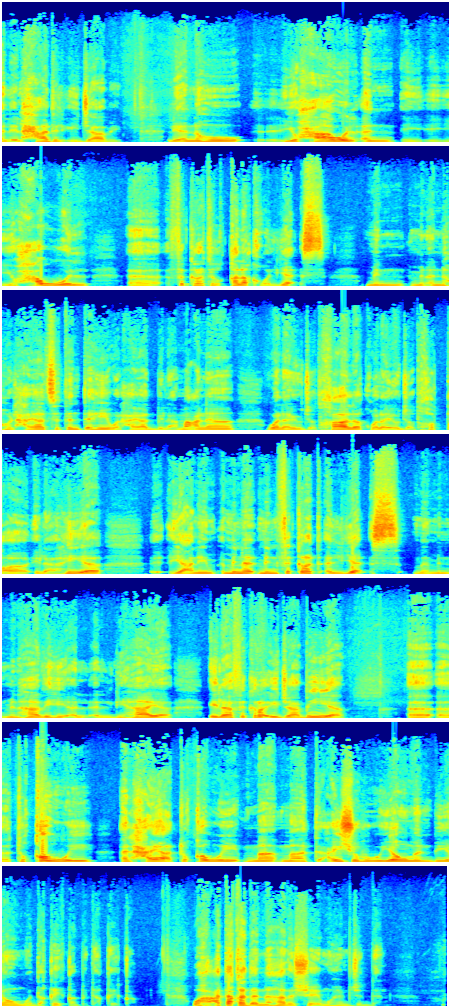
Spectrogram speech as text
الإلحاد الإيجابي. لأنه يحاول أن يحول آه، فكرة القلق واليأس من من أنه الحياة ستنتهي والحياة بلا معنى ولا يوجد خالق ولا يوجد خطة إلهية. يعني من من فكرة اليأس من من هذه النهاية إلى فكرة إيجابية تقوي الحياة تقوي ما, ما تعيشه يوما بيوم ودقيقة بدقيقة. وأعتقد أن هذا الشيء مهم جدا.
